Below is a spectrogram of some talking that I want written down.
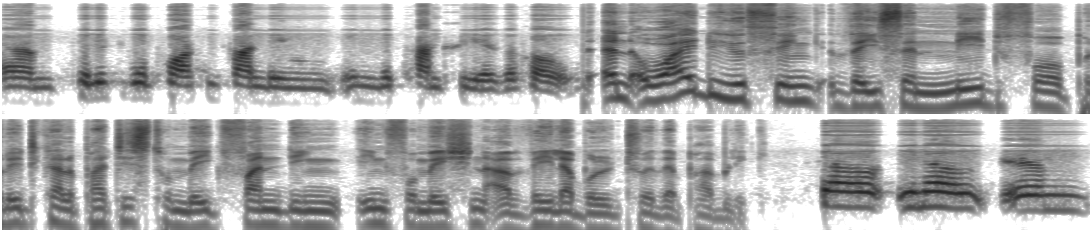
um, political party funding in the country as a whole. And why do you think there is a need for political parties to make funding information available to the public? So, you know, um,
